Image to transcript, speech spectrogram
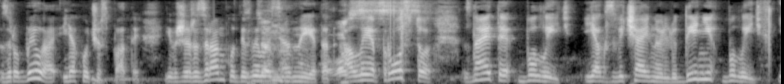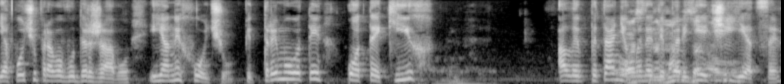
зробила, і я хочу спати. І вже зранку дивилася не у вас- Але просто, знаєте, болить, як звичайної людині болить. Я хочу правову державу, і я не хочу підтримувати отаких. Але питання У в мене тепер є, за- чи є це?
